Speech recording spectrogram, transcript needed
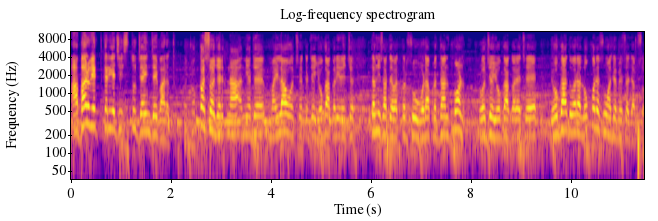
આભાર વ્યક્ત કરીએ છીએ. સ્તુ જય હિન્દ જય ભારત. ચોક્કસ જે રીતના અન્ય જે મહિલાઓ છે કે જે યોગા કરી રહી છે તેમની સાથે વાત કરશું. વડાપ્રધાન પણ રોજે યોગા કરે છે. યોગા દ્વારા લોકોને શું આજે મેસેજ આપશો?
